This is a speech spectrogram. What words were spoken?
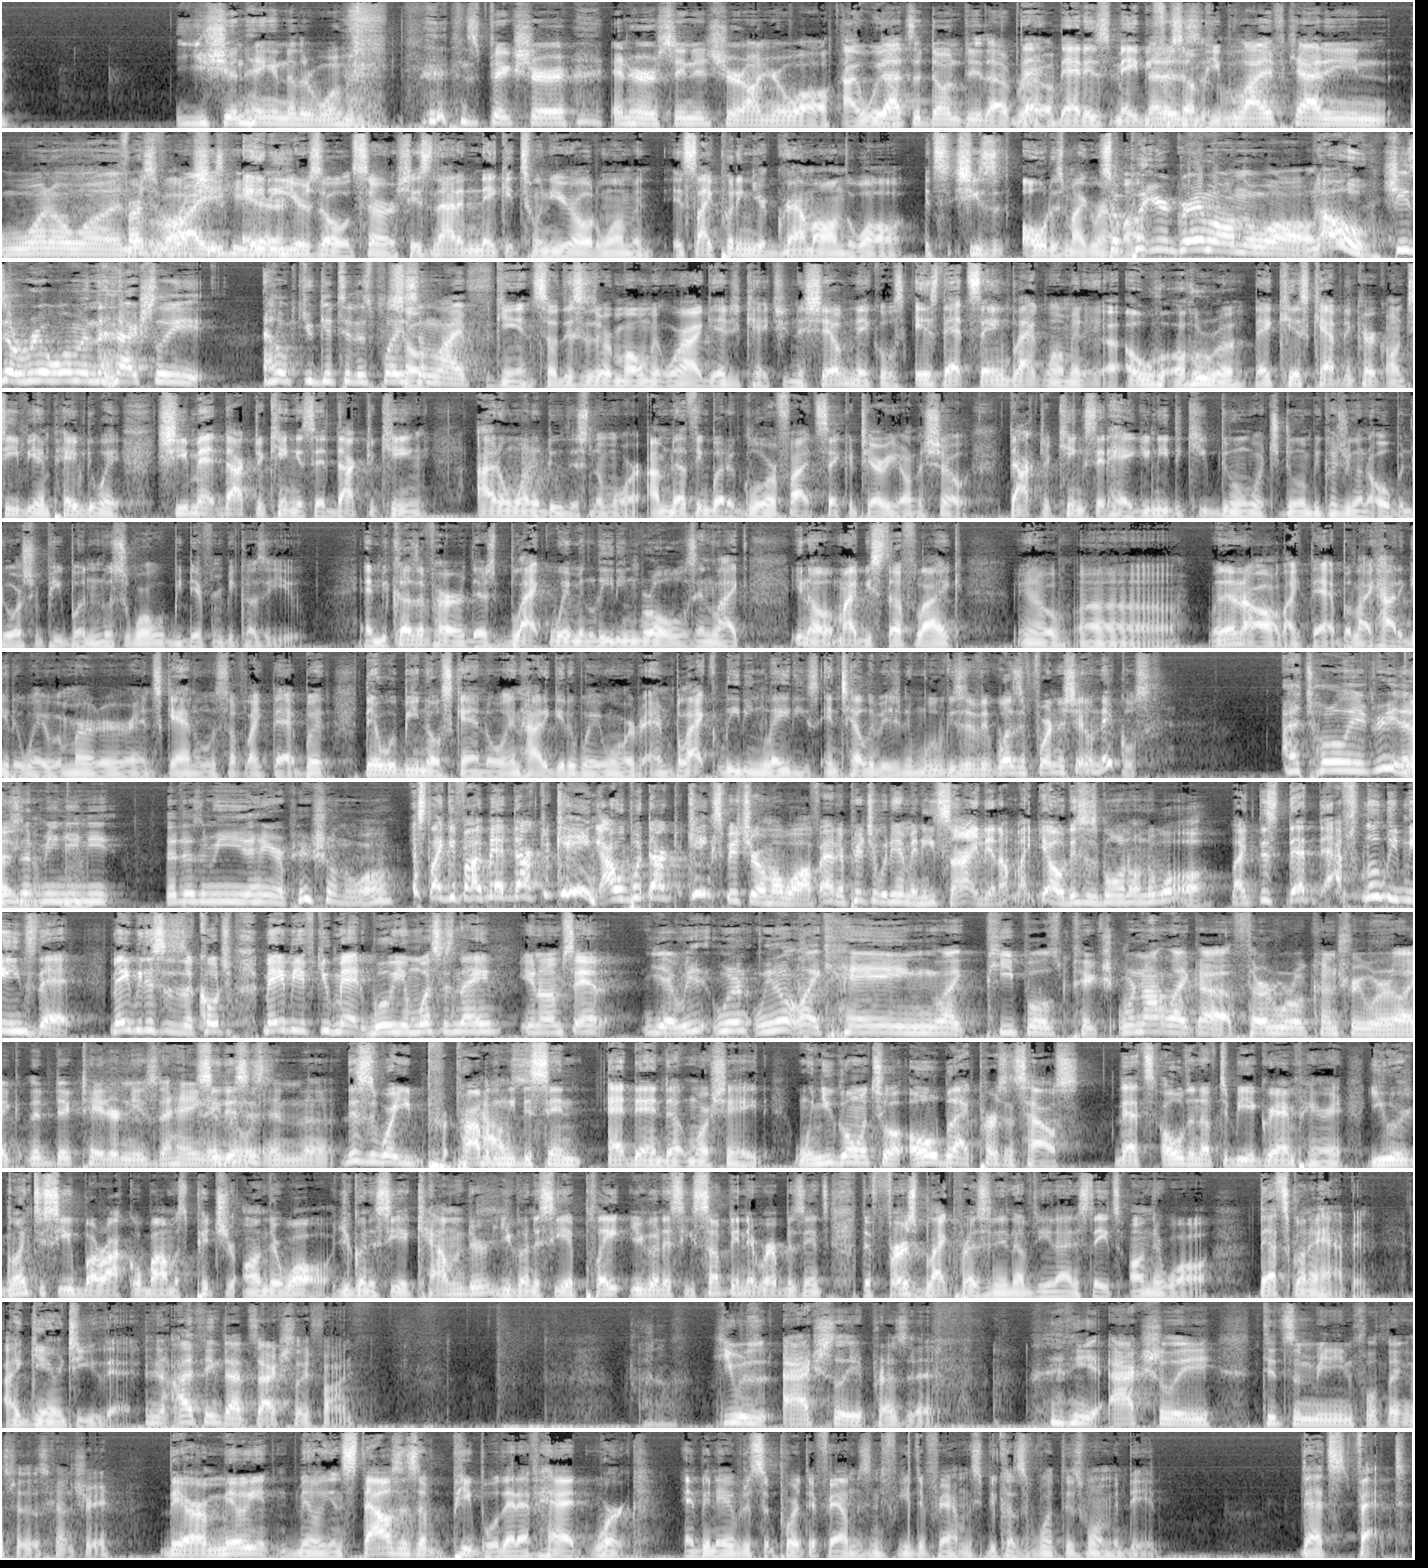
You shouldn't hang another woman's picture and her signature on your wall. I will. That's a don't do that, bro. That that is maybe That for is some people. life caddying 101. First of all, right she's here. 80 years old, sir. She's not a naked 20 year old woman. It's like putting your grandma on the wall. It's she's as old as my grandma. So put your grandma on the wall. No. she's a real woman that actually helped you get to this place So, in life. Again, so this is a moment where I educate you. Nichelle Nichols is that same black woman, uh, Uhura, that kissed Captain Kirk on TV and paved the way. She met Dr. King and said, Dr. King, I don't want to do this no more. I'm nothing but a glorified secretary on the show. Dr. King said, Hey, you need to keep doing what you're doing because you're going to open doors for people and this world will be different because of you. And because of her, there's black women leading roles and like, you know, it might be stuff like, you know, uh, well, they're not all like that, but like how to get away with murder and scandal and stuff like that. But there would be no scandal in how to get away with murder and black leading ladies in television and movies if it wasn't for Nichelle Nichols. I totally agree. That No, doesn't you mean you need. That doesn't mean you need to hang her picture on the wall. It's like if I met Dr. King, I would put Dr. King's picture on my wall. If I had a picture with him and he signed it, I'm like, yo, this is going on the wall. Like this, that absolutely means that. Maybe this is a coach. Maybe if you met William, what's his name? You know what I'm saying? Yeah, we we're, we don't like hang like people's picture. We're not like a third world country where like the dictator needs to hang See, in, this the, is in the. this is where you pr- probably house. need to send at Dan Dunk more shade. When you go into an old black person's house that's old enough to be a grandparent, you are going to see Barack Obama's picture on their wall. You're going to see a calendar. You're going to see a plate. You're going to see something that represents the first black president of the United States on their wall. That's going to happen. I guarantee you that. And I think that's actually fine. He was actually a president, and he actually did some meaningful things for this country. There are million, millions, thousands of people that have had work and been able to support their families and feed their families because of what this woman did. That's fact.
